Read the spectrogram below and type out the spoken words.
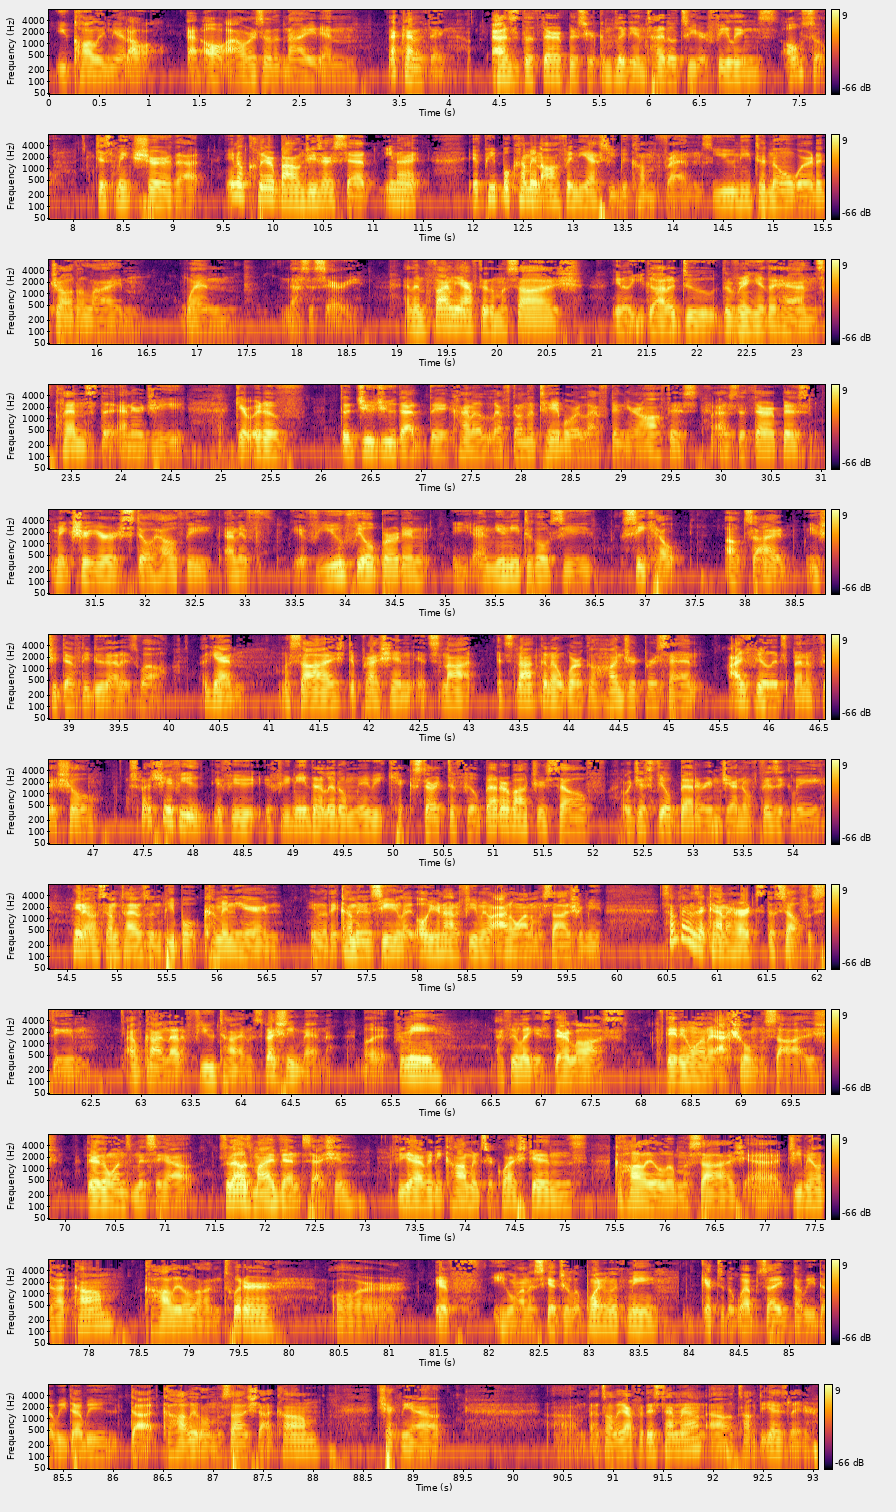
you calling me at all at all hours of the night and that kind of thing. As the therapist, you're completely entitled to your feelings also. Just make sure that, you know, clear boundaries are set. You know, if people come in often, yes, you become friends. You need to know where to draw the line when necessary. And then finally, after the massage, you know, you gotta do the wring of the hands, cleanse the energy, get rid of the juju that they kind of left on the table or left in your office. As the therapist make sure you're still healthy. And if if you feel burdened and you need to go see seek help outside you should definitely do that as well. Again massage depression it's not it's not going to work a hundred percent. I feel it's beneficial especially if you if you if you need that little maybe kickstart to feel better about yourself or just feel better in general physically. You know, sometimes when people come in here and you know they come in and see you like, oh, you're not a female, I don't want a massage from you. Sometimes it kind of hurts the self esteem. I've gotten that a few times, especially men. But for me, I feel like it's their loss. If they didn't want an actual massage, they're the ones missing out. So that was my vent session. If you have any comments or questions, Kahaliola at gmail.com, Kahaliola on Twitter, or if you want to schedule an appointment with me, get to the website www.kahaliolamassage.com. Check me out. Um, that's all I got for this time around. I'll talk to you guys later.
